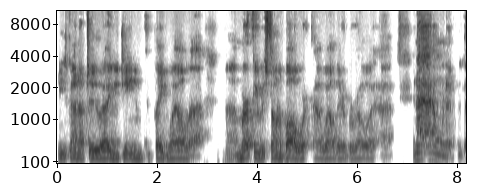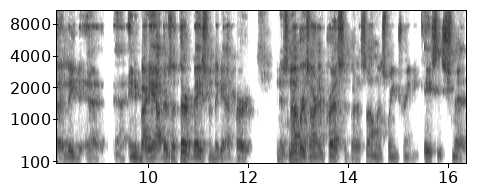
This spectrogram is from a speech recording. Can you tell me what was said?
He's gone up to uh, Eugene and, and, played well. Uh, uh Murphy was throwing the ball uh, well there, Berroa. Uh, and I, I don't want to leave anybody out. There's a third baseman that got hurt, and his numbers aren't impressive, but I saw him on spring training, Casey Schmitt.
